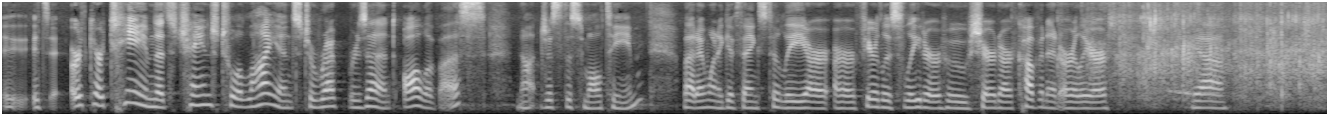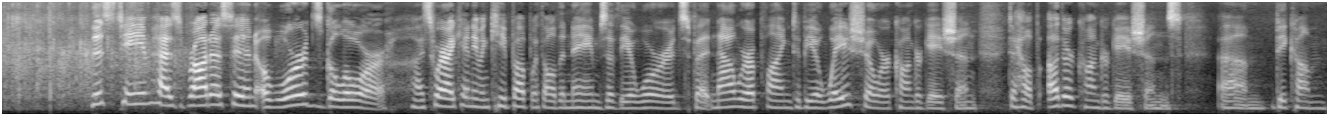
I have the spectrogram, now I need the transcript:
it's Earth Care team that's changed to Alliance to represent all of us, not just the small team. But I want to give thanks to Lee, our, our fearless leader, who shared our covenant earlier. Yeah. This team has brought us in awards galore. I swear I can't even keep up with all the names of the awards, but now we're applying to be a way shower congregation to help other congregations um, become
